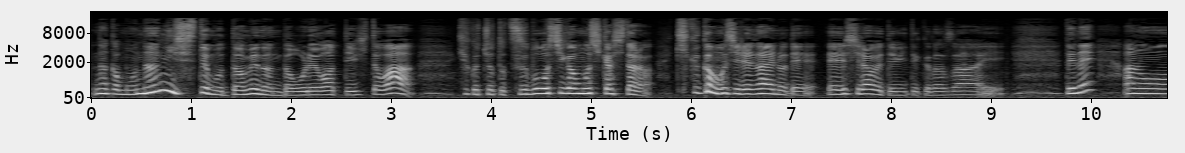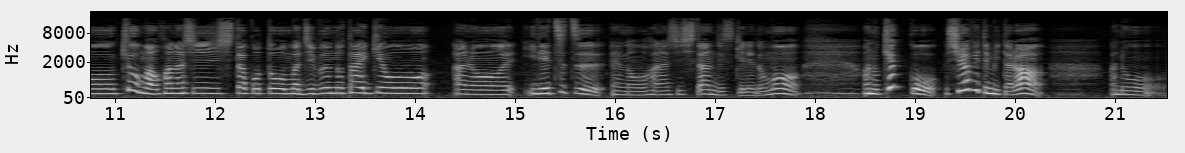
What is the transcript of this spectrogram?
なんかもう何してもダメなんだ俺はっていう人は、結構ちょっとツボ押しがもしかしたら効くかもしれないので、えー、調べてみてください。でね、あのー、今日まあお話ししたこと、まあ自分の体験を、あのー、入れつつ、あの、お話ししたんですけれども、あの、結構調べてみたら、あの、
